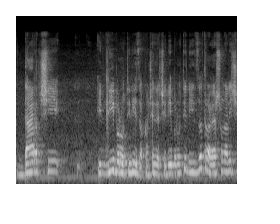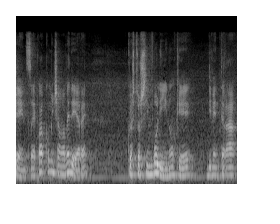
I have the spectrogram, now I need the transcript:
darci il libero utilizzo, a concederci il libero utilizzo attraverso una licenza. E qua cominciamo a vedere questo simbolino che diventerà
